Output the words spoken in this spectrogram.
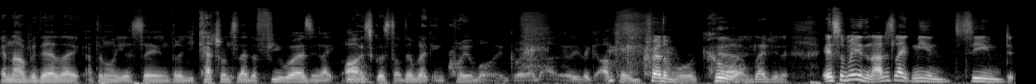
And I'll be there like I don't know what you're saying, but you catch on to like the few words and you're like, oh, Mm. it's good stuff. They'll be like incredible, incredible. You're like, okay, incredible, cool. Yeah. I'm glad you know. It's amazing. I just like me and seeing d-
